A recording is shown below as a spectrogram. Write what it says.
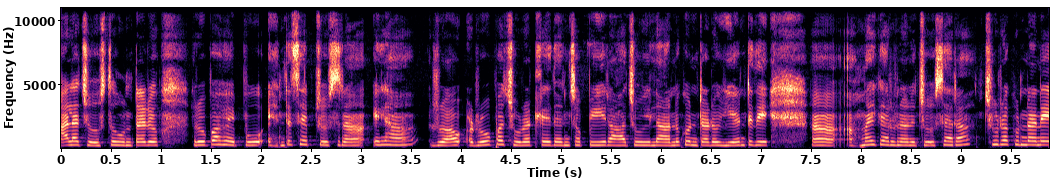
అలా చూస్తూ ఉంటాడు. రూప వైపు ఎంతసేపు చూసినా ఇలా రూప చూడట్లేదని చెప్పి రాజు ఇలా అనుకుంటాడు. ఏంటిది? అమ్మాయి గారు నన్ను చూసారా చూడకుండానే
